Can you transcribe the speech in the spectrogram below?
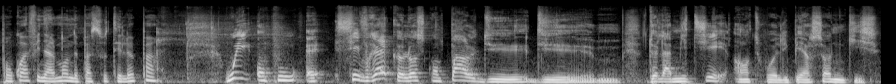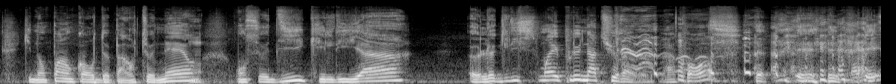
Pourquoi finalement ne pas sauter le pas? Oui, on peut. euh, C'est vrai que lorsqu'on parle du, du, de l'amitié entre les personnes qui, qui n'ont pas encore de partenaire, on se dit qu'il y a euh, le glissement est plus naturel, d'accord et, et-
